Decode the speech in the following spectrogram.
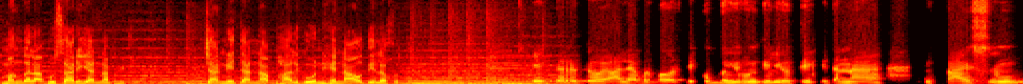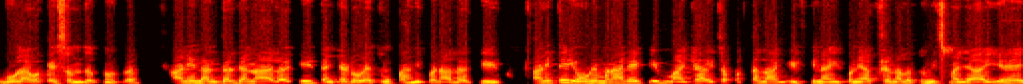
मंगला भुसारी यांना भेटले ज्यांनी त्यांना फाल्गुन हे नाव दिलं होतं. एक तर तो आल्याबरोबर ते खूप गहिरून गेले होते की त्यांना काय बोलावं काही समजत नव्हतं. आणि नंतर त्यांना आलं की त्यांच्या डोळ्यातून पाणी पण आलं की आणि ते एवढे म्हणाले की माझ्या आईचा पत्ता लागेल की नाही पण या क्षणाला तुम्हीच माझी आई आहे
